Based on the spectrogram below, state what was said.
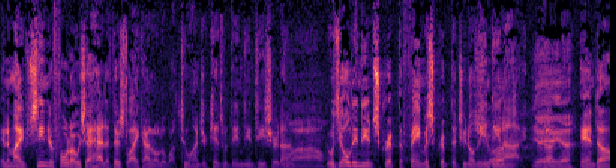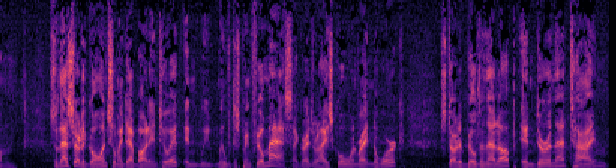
And in my senior photo, I wish I had it. There's like I don't know about 200 kids with the Indian T-shirt on. Wow. It was the old Indian script, the famous script that you know, the Sure. Indian Eye. Yeah, yeah, yeah. And um, so that started going. So my dad bought into it, and we moved to Springfield, Mass. I graduated high school, went right into work, started building that up. And during that time,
